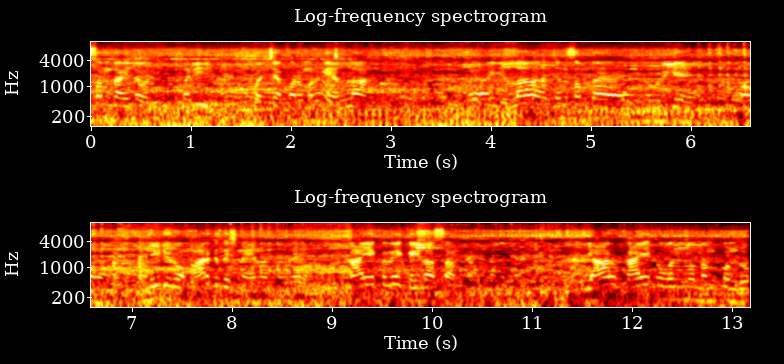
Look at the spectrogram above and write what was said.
ಸಮುದಾಯದವರು ಬರೀ ಪಂಚ ಪರಮರಿಗೆ ಎಲ್ಲ ಎಲ್ಲ ಜನ ಸಮುದಾಯದವರಿಗೆ ನೀಡಿರುವ ಮಾರ್ಗದರ್ಶನ ಏನಂತಂದರೆ ಕಾಯಕವೇ ಕೈಲಾಸ ಅಂತ. ಯಾರು ಕಾಯಕವನ್ನು ನಂಬಿಕೊಂಡು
